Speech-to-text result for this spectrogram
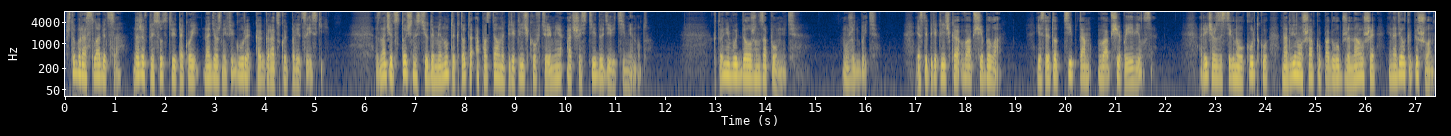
чтобы расслабиться, даже в присутствии такой надежной фигуры, как городской полицейский. Значит, с точностью до минуты кто-то опоздал на перекличку в тюрьме от шести до девяти минут. Кто-нибудь должен запомнить. Может быть. Если перекличка вообще была. Если тот тип там вообще появился. Ричард застегнул куртку, надвинул шапку поглубже на уши и надел капюшон.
